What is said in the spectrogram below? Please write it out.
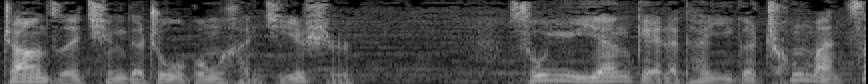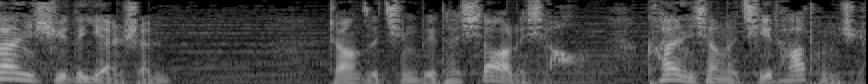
张子清的助攻很及时。苏玉嫣给了他一个充满赞许的眼神，张子清对他笑了笑，看向了其他同学。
